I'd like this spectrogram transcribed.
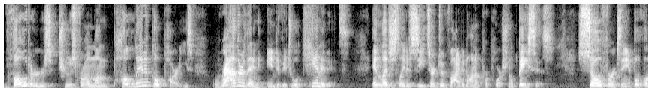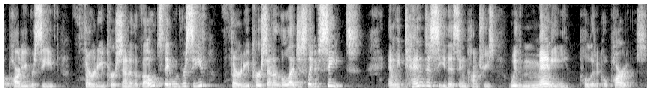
Voters choose from among political parties rather than individual candidates, and legislative seats are divided on a proportional basis. So, for example, if a party received 30% of the votes, they would receive 30% of the legislative seats. And we tend to see this in countries with many political parties.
